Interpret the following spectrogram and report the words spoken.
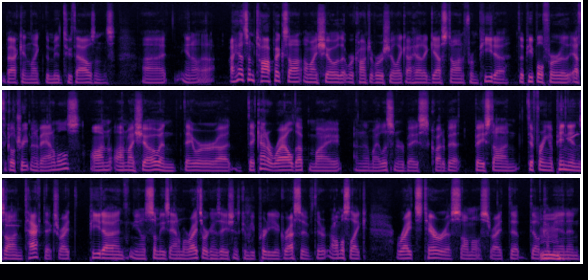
back in like the mid 2000s. Uh, you know, I had some topics on, on, my show that were controversial. Like I had a guest on from PETA, the people for the ethical treatment of animals, on on my show, and they were uh, they kind of riled up my I don't know my listener base quite a bit based on differing opinions on tactics. Right, PETA and you know some of these animal rights organizations can be pretty aggressive. They're almost like rights terrorists almost right that they'll come mm. in and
